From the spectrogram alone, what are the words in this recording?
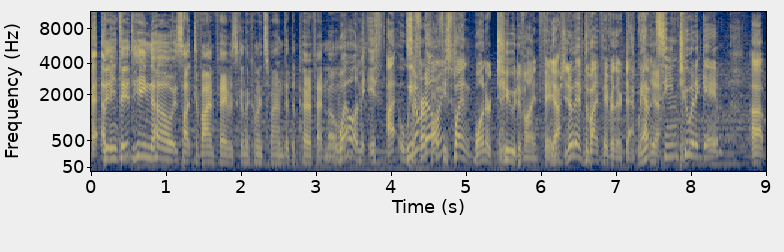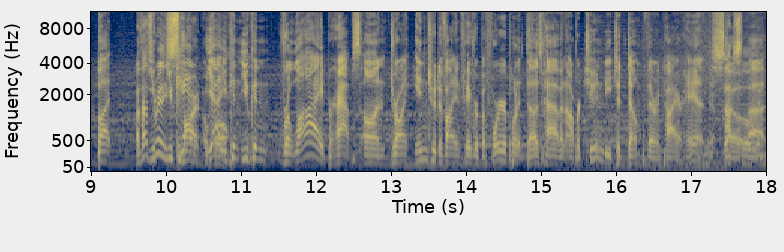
I- I did, mean- did he know it's like Divine Favor is going to come into hand at the perfect moment? Well, I mean, if I, we It's a don't know point. if he's playing one or two Divine Favors. Yeah. You know they have Divine Favor in their deck. We haven't Yeah. seen two in a game, uh, but But that's you, really you smart Can, yeah, you can you can rely perhaps on drawing into Divine Favor before your opponent does have an opportunity to dump their entire hand. so, Absolutely. Uh,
